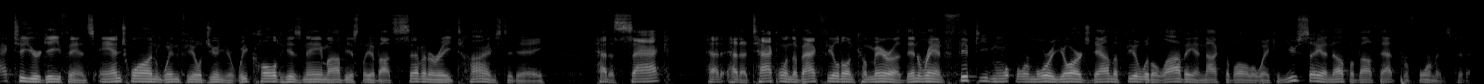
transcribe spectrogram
Back to your defense, Antoine Winfield Jr. We called his name obviously about seven or eight times today. Had a sack, had, had a tackle in the backfield on Kamara, then ran 50 or more yards down the field with Olave and knocked the ball away. Can you say enough about that performance today?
